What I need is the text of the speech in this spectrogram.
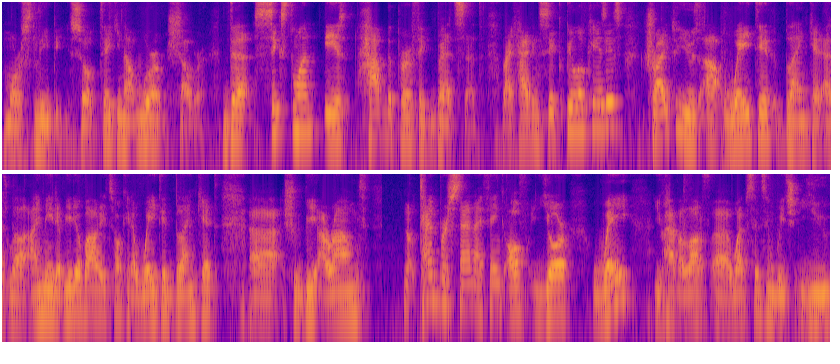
more sleepy. So taking a warm shower. The sixth one is have the perfect bed set. Like having silk pillowcases, try to use a weighted blanket as well. I made a video about it talking a weighted blanket uh, should be around no 10% I think of your way. You have a lot of uh, websites in which you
